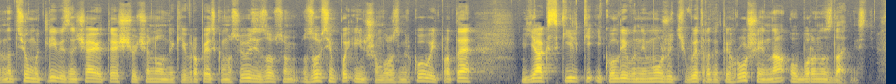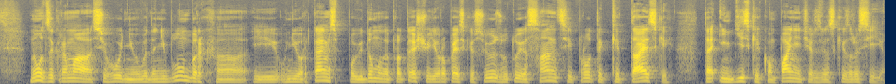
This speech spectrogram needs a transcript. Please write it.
на цьому тлі відзначаю те, що чиновники Європейському Союзі зовсім зовсім по-іншому розмірковують про те, як, скільки і коли вони можуть витратити гроші на обороноздатність. Ну, от, зокрема, сьогодні у виданні Bloomberg е, і у New York Times повідомили про те, що Європейський Союз готує санкції проти китайських та індійських компаній через зв'язки з Росією.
